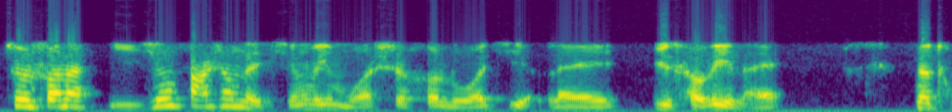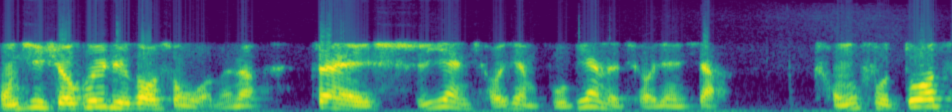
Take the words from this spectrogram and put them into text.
就是说呢，已经发生的行为模式和逻辑来预测未来。那统计学规律告诉我们呢，在实验条件不变的条件下，重复多次，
